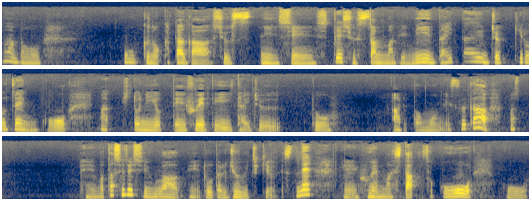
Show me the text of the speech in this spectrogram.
まあ、あの多くの方が妊娠して出産までにだいたい10キロ前後、まあ、人によって増えていい体重とあると思うんですが、まあえー、私自身は、えー、トータル11キロですね、えー、増えました。そこをこ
